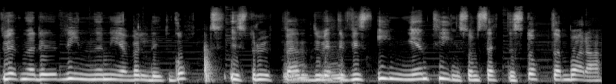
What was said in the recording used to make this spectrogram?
du vet när det rinner ner väldigt gott i strupen. Mm, du vet mm. det finns ingenting som sätter stopp. Den bara...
